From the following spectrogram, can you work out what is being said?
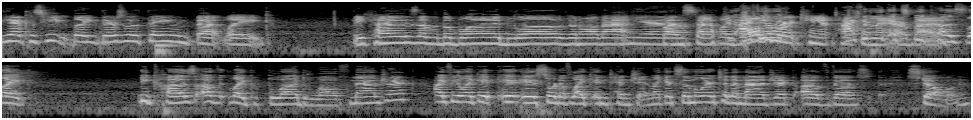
yeah, cuz he like there's a thing that like because of the blood, love and all that Yeah. fun stuff, like Voldemort like- can't touch I feel like there, it's because like because of like blood love magic. I feel like it, it is sort of like intention. Like it's similar to the magic of the s- stone.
